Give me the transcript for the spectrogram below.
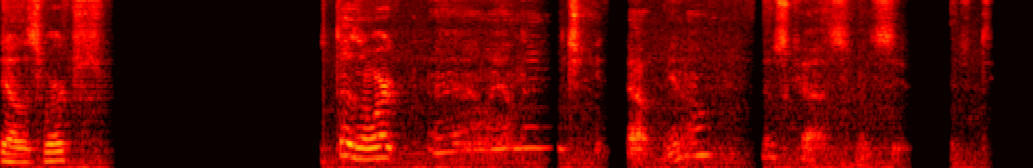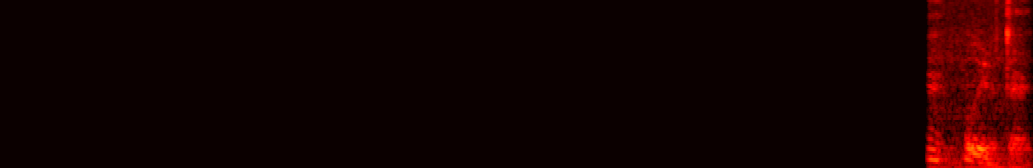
See how this works? If it doesn't work, eh, well, then we'll change it up, you know? Just cause. Let's see. Eh, We'll leave it there.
